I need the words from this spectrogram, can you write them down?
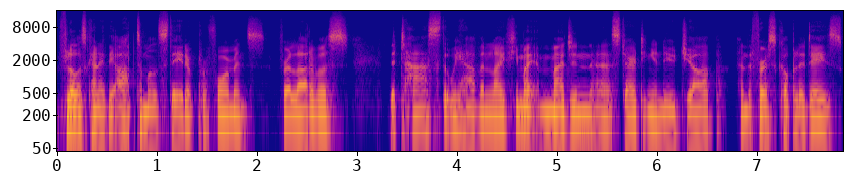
flow is kind of the optimal state of performance. For a lot of us, the tasks that we have in life. You might imagine uh, starting a new job, and the first couple of days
